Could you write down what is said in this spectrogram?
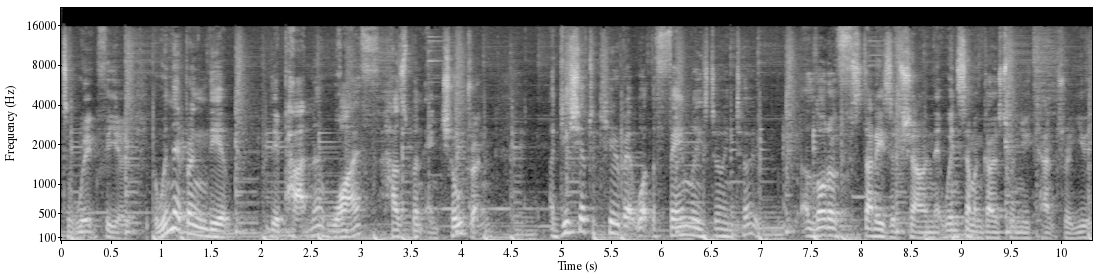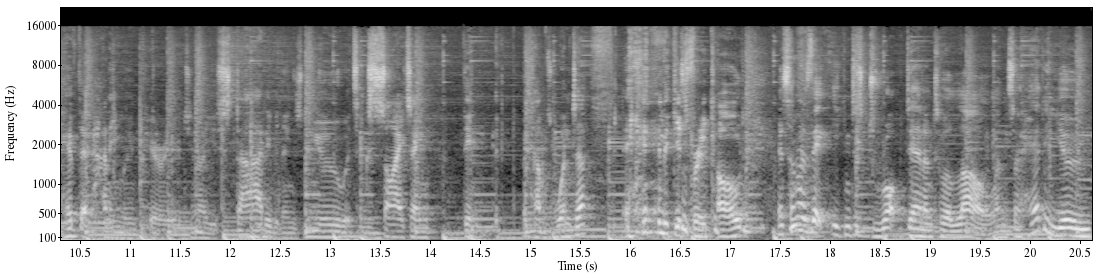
to work for you. But when they bring their, their partner, wife, husband, and children, I guess you have to care about what the family's doing too. A lot of studies have shown that when someone goes to a new country, you have that honeymoon period. You know, you start, everything's new, it's exciting, then it becomes winter and it gets very cold. And sometimes that you can just drop down into a lull. And so how do you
